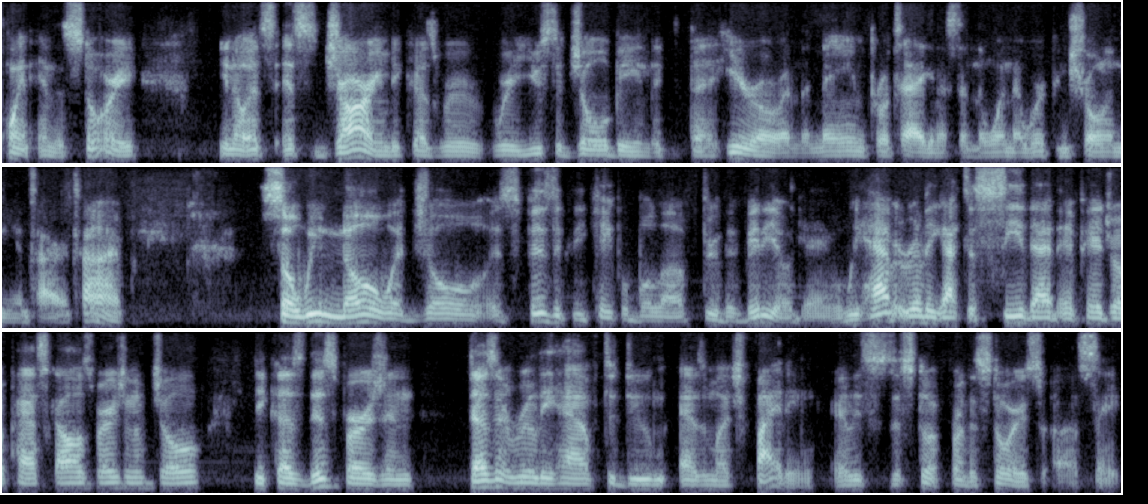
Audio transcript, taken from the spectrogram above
point in the story, you know, it's it's jarring because we're we're used to Joel being the, the hero and the main protagonist and the one that we're controlling the entire time. So we know what Joel is physically capable of through the video game. We haven't really got to see that in Pedro Pascal's version of Joel because this version doesn't really have to do as much fighting, at least the sto- for the story's uh, sake.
